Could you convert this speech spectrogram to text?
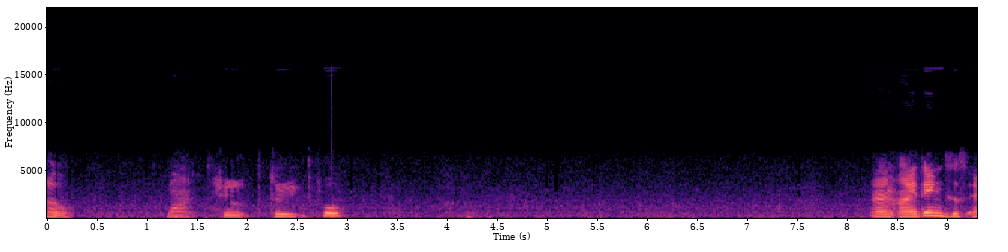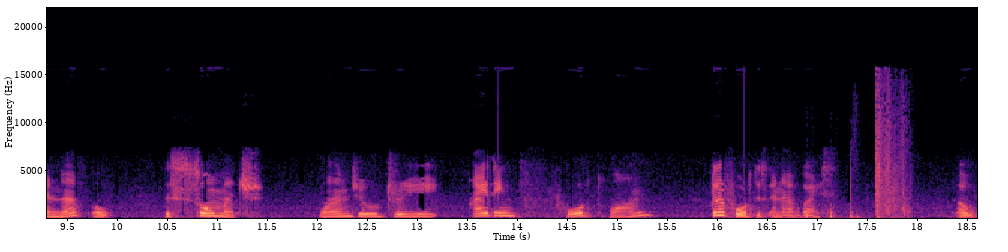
Oh one two three four. And I think this is enough. Oh this is so much one two three. I think fourth one. Till fourth is enough guys. Oh.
